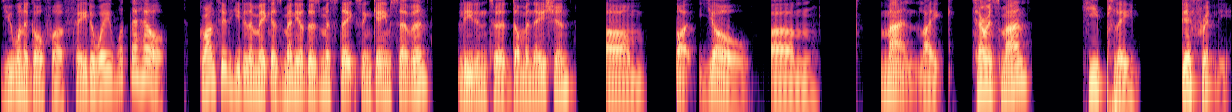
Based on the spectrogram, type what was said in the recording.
you want to go for a fadeaway? What the hell? Granted, he didn't make as many of those mistakes in game seven, leading to domination. Um, but yo, um, man, like Terance Mann, he played differently.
